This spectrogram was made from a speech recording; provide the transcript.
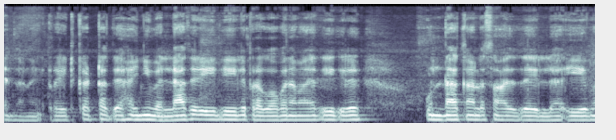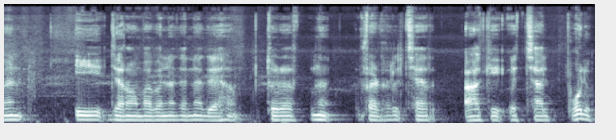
എന്താണ് റേറ്റ് കട്ട് അദ്ദേഹം ഇനി വല്ലാത്ത രീതിയിൽ പ്രകോപനമായ രീതിയിൽ ഉണ്ടാക്കാനുള്ള സാധ്യതയില്ല. ഈവൻ ഈ ജെറോം ബാബലിനെ തന്നെ അദ്ദേഹം തുടർന്ന് ഫെഡറൽ ചെയർ ആക്കി വെച്ചാൽ പോലും.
